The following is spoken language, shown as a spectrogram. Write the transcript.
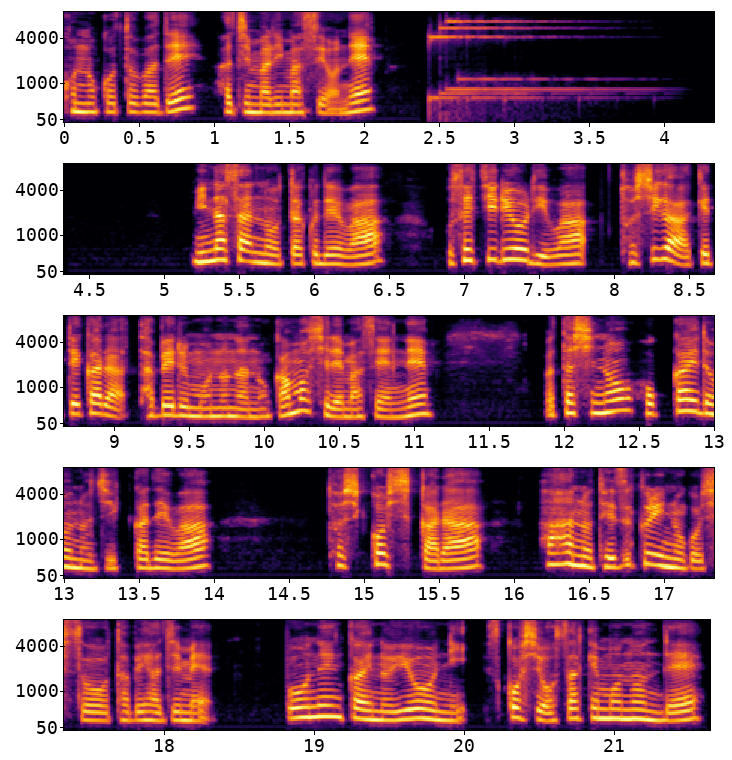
この言葉で始まりますよね。皆さんのお宅ではおせち料理は年が明けてから食べるものなのかもしれませんね。私の北海道の実家では年越しから母の手作りのご馳走を食べ始め、忘年会のように少しお酒も飲んで、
